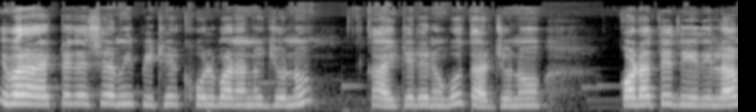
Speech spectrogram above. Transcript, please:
এবার আরেকটা গ্যাসে আমি পিঠের খোল বানানোর জন্য কাই টেনে নেব। তার জন্য কড়াতে দিয়ে দিলাম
